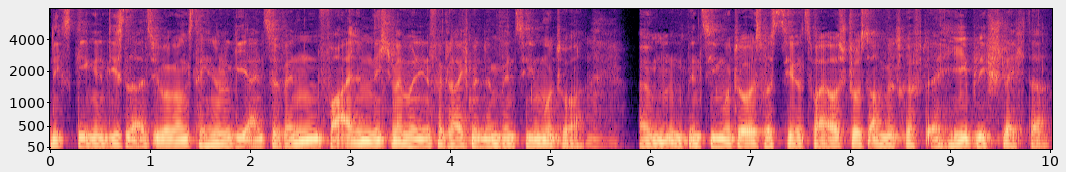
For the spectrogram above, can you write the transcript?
nichts gegen den Diesel als Übergangstechnologie einzuwenden, vor allem nicht, wenn man ihn vergleicht mit einem Benzinmotor. Mhm. Ähm, ein Benzinmotor ist, was CO2-Ausstoß anbetrifft, erheblich schlechter.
